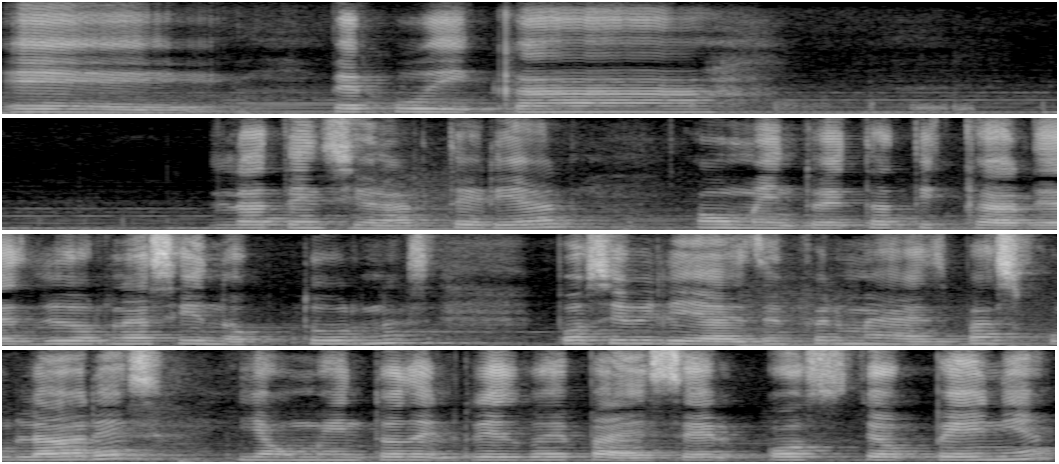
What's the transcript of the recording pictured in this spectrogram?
eh, perjudica la tensión arterial, aumento de taticardias diurnas y nocturnas, posibilidades de enfermedades vasculares y aumento del riesgo de padecer osteopenia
